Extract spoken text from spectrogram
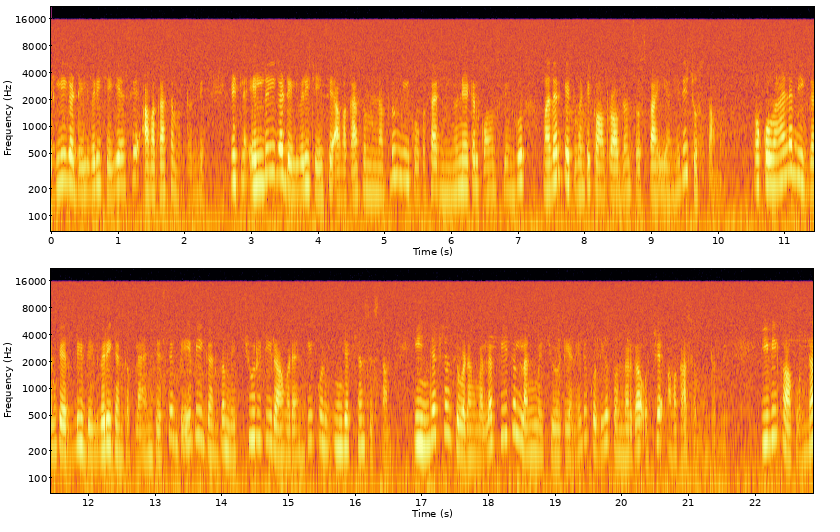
ఎర్లీగా డెలివరీ చేసే అవకాశం ఉంటుంది. ఇట్లా ఎర్లీగా డెలివరీ చేసే అవకాశం ఉన్నప్పుడు మీకు ఒకసారి నియోనేటల్ కౌన్సిలింగ్ మదర్కి ఎటువంటి ప్రాబ్లమ్స్ వస్తాయి అనేది చూస్తాము. ఒకవేళ మీకు కనుక ఎర్లీ డెలివరీ కనుక ప్లాన్ చేస్తే బేబీ కనుక మెచ్యూరిటీ రావడానికి కొన్ని ఇంజెక్షన్స్ ఇస్తాం. ఈ ఇంజెక్షన్స్ ఇవ్వడం వల్ల ఫీటల్ లంగ్ మెచ్యూరిటీ అనేది కొద్దిగా తొందరగా వచ్చే అవకాశం ఉంటుంది. ఇవి కాకుండా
